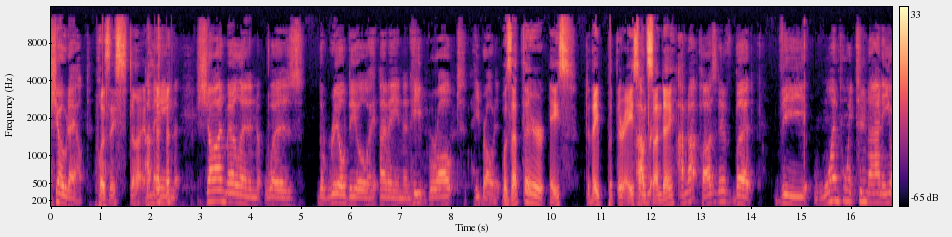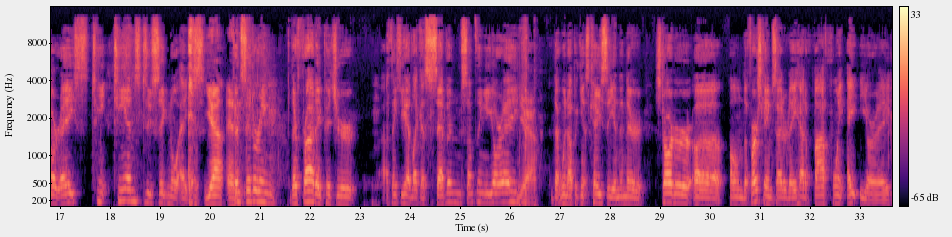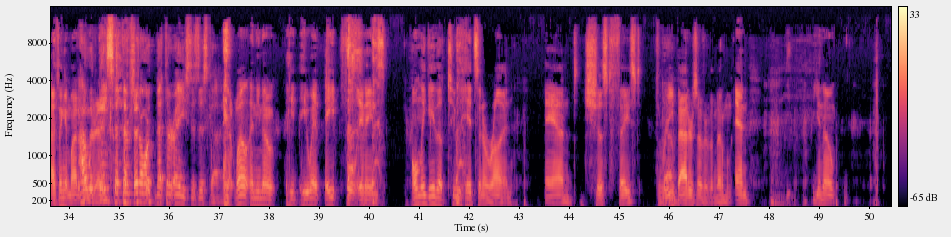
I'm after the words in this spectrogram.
showed out. was a stud I mean, Sean Mellon was the real deal. I mean, and he brought he brought it. was that their ace did they put their ace on re- Sunday I'm not positive, but the 1.29 ERA t- tends to signal ace. yeah and Considering their Friday pitcher, I think he had like a seven something ERA. yeah that went up against Casey, and then their starter uh, on the first game Saturday had a 5.8 ERA. I think it might have I been would their think ace that their start that their ace is this guy. Well, and you know, he he went eight full innings, only gave up two hits and a run, and just faced three Yeah. batters over the minimum. And you know,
